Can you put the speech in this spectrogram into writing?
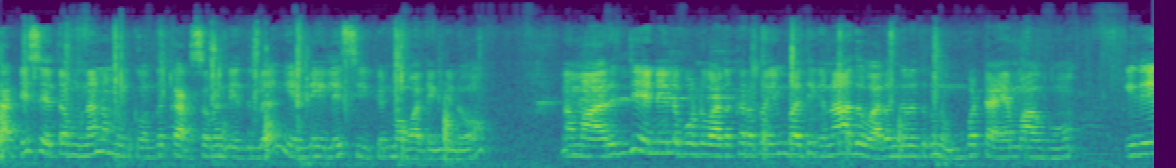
தட்டி சேர்த்தோம்னா நம்மளுக்கு வந்து கரச வேண்டியதில்லை. எண்ணெயிலே சீக்கிரமாக வதங்கிடும். நம்ம அரிஞ்சு எண்ணெயில் போட்டு வதக்கிறப்பையும் பார்த்தீங்கன்னா அது வதங்குறதுக்கு ரொம்ப டைம் ஆகும். இதே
